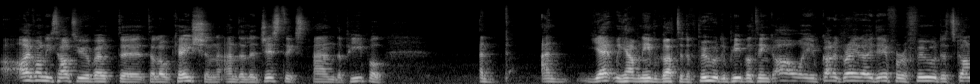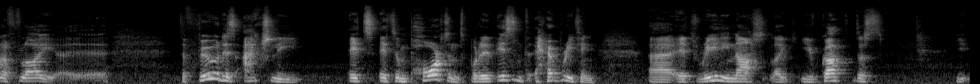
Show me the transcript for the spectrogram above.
i've only talked to you about the the location and the logistics and the people. And and yet we haven't even got to the food and people think oh well you've got a great idea for a food it's gonna fly. Uh, the food is actually it's it's important but it isn't everything. Uh, it's really not like you've got this you,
